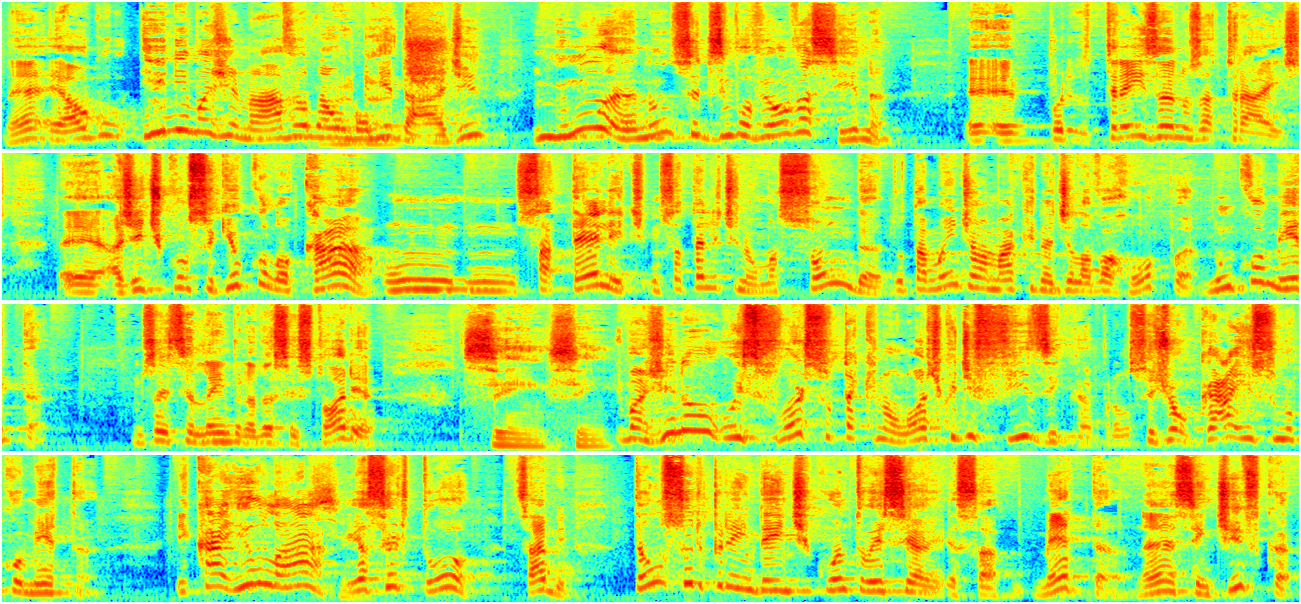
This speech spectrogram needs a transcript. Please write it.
né? É algo inimaginável na Verdade. humanidade. Em um ano, você desenvolveu uma vacina. É, é, por três anos atrás, é, a gente conseguiu colocar um, um satélite, um satélite não, uma sonda do tamanho de uma máquina de lavar roupa num cometa. Não sei se você lembra dessa história. Sim, sim. Imagina o esforço tecnológico de física para você jogar isso no cometa. E caiu lá, e acertou, sabe? Tão surpreendente quanto esse, essa meta né, científica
